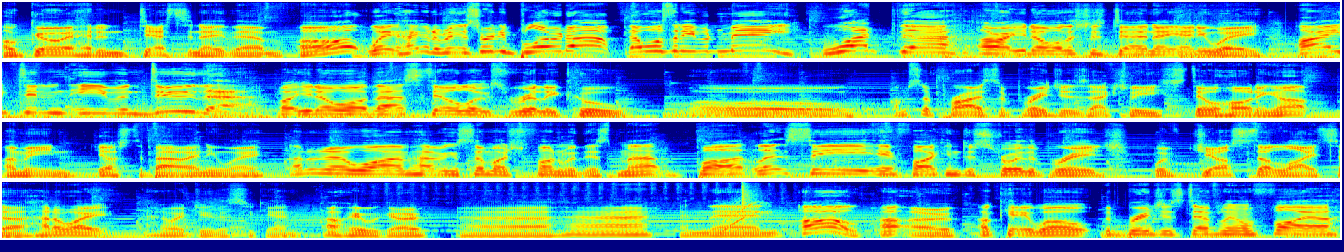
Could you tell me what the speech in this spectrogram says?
I'll go ahead and detonate them. Oh, wait, hang on a minute. It's already blown up. That wasn't even me. What the? All right, you know what? Let's just detonate anyway. I didn't even do that. But you know what? That still looks really cool. Whoa. I'm surprised the bridge is actually still holding up. I mean, just about anyway. I don't know why I'm having so much fun with this map, but let's see if I can destroy the bridge with just a lighter. How do I, how do I do this again? Oh, here we go. Uh, and then, oh, uh-oh. Okay, well, the bridge is definitely on fire.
